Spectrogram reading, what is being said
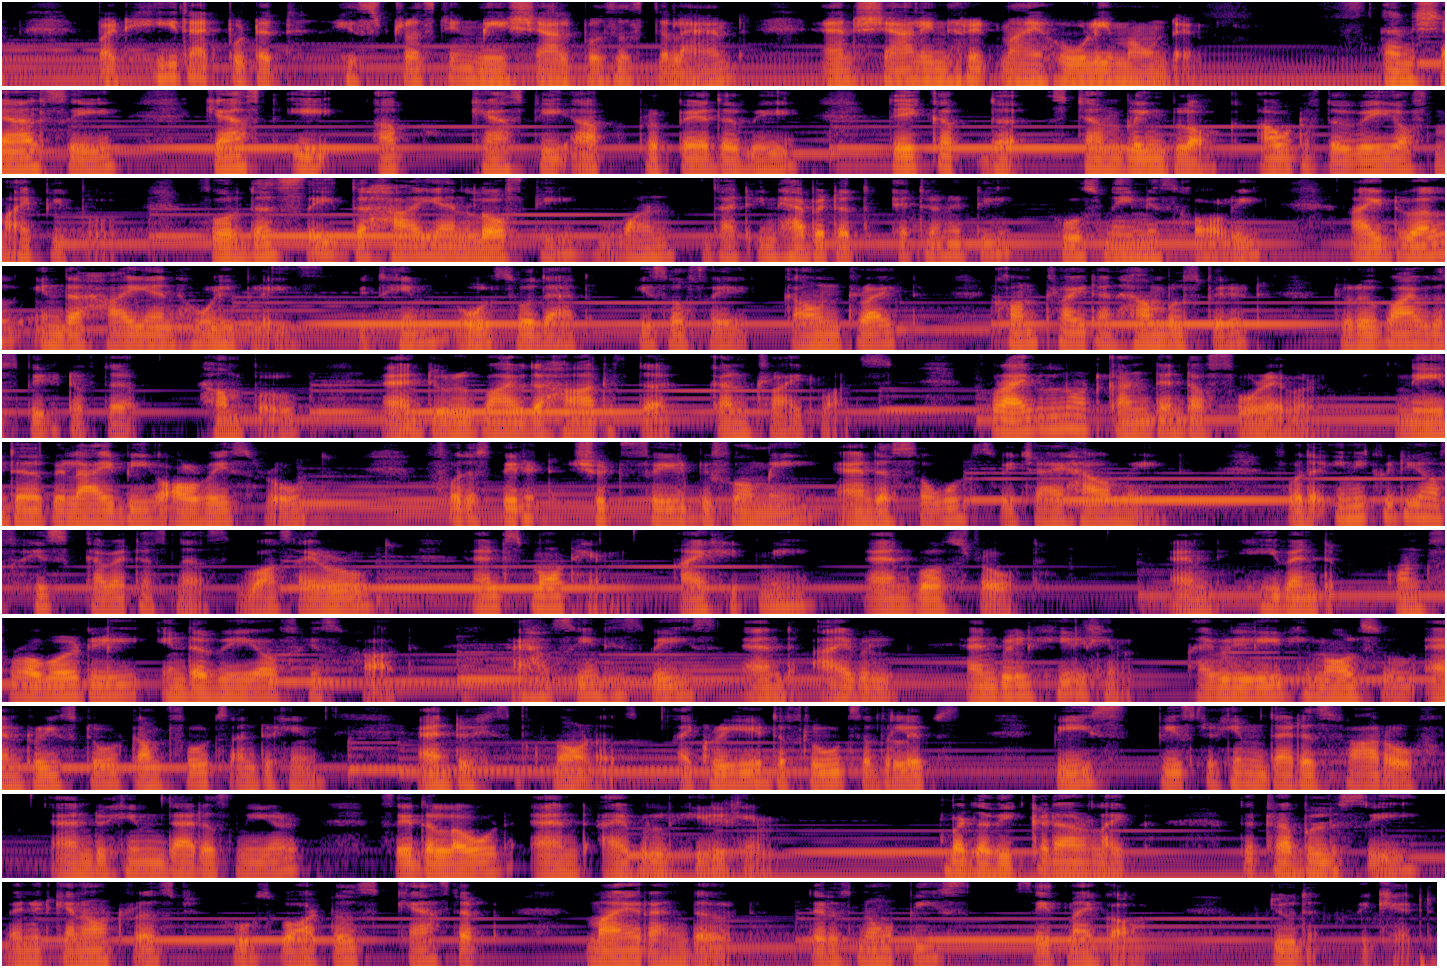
but he that putteth his trust in me shall possess the land, and shall inherit my holy mountain. And shall say, Cast ye up, cast ye up, prepare the way, take up the stumbling block out of the way of my people. For thus saith the high and lofty one that inhabiteth eternity, whose name is holy. I dwell in the high and holy place, with him also that is of a contrite, contrite and humble spirit, to revive the spirit of the humble, and to revive the heart of the contrite ones. For I will not content of forever, neither will I be always wroth. For the spirit should fail before me, and the souls which I have made. For the iniquity of his covetousness was I wroth, and smote him. I hit me, and was wroth. And he went on forwardly in the way of his heart. I have seen his ways, and I will and will heal him. I will lead him also, and restore comforts unto him, and to his mourners. I create the fruits of the lips. Peace, peace to him that is far off, and to him that is near, say the Lord, and I will heal him. But the wicked are like the troubled sea when it cannot rest, whose waters cast up mire and dirt. There is no peace, saith my God, to the wicked.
